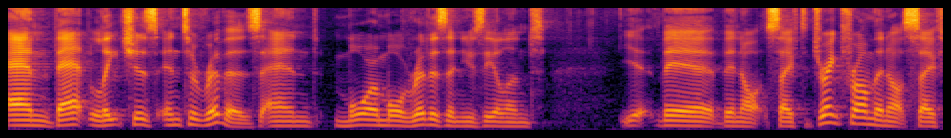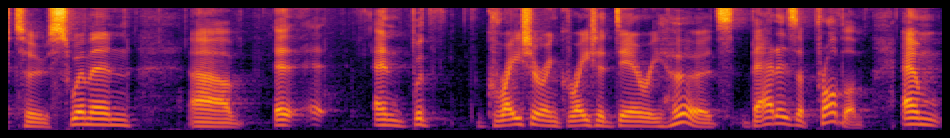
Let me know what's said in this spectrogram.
And that leaches into rivers. And more and more rivers in New Zealand, they're, they're not safe to drink from, they're not safe to swim in. Uh, it, it- and with greater and greater dairy herds, that is a problem. And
